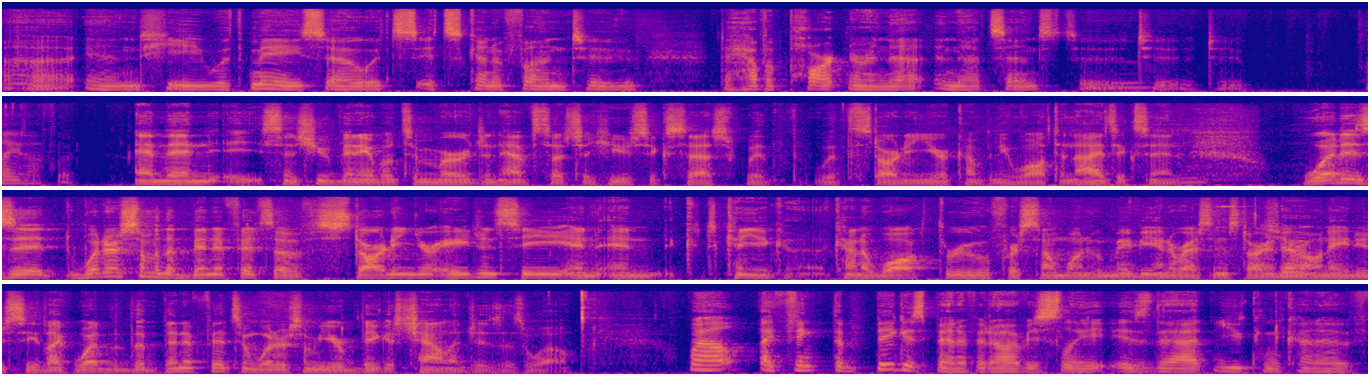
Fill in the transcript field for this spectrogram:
uh, and he with me. So it's it's kind of fun to to have a partner in that in that sense to to, to play off of. And then, eh, since you've been able to merge and have such a huge success with with starting your company, Walton Isaacson, Mm-hmm. What is it? What are some of the benefits of starting your agency? And and can you kind of walk through for someone who may be interested in starting their own agency, like what are the benefits and what are some of your biggest challenges as well? Well, I think the biggest benefit, obviously, is that you can kind of,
